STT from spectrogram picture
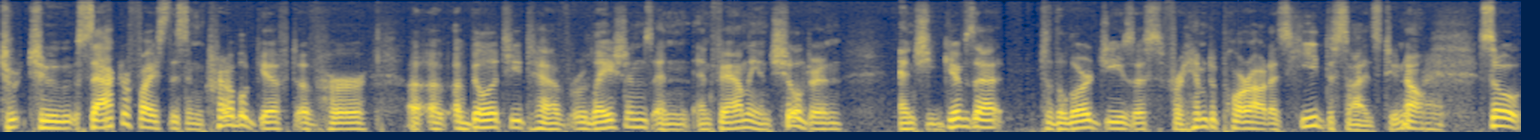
to, to sacrifice this incredible gift of her uh, ability to have relations and, and family and children, and she gives that to the Lord Jesus for Him to pour out as He decides to. No, right. so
